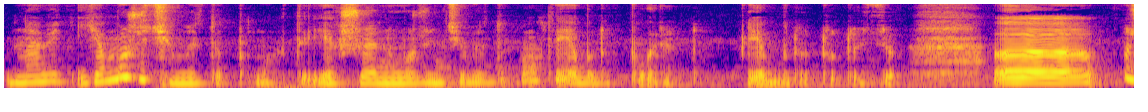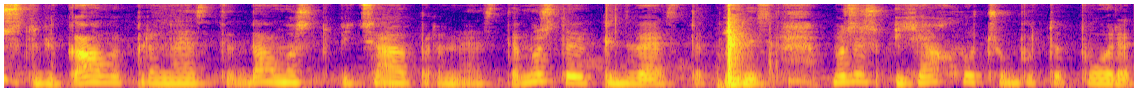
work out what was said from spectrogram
Навіть я можу чимось допомогти. Якщо я не можу чимось допомогти, я буду поряд. Я буду тут ось. Е, можу тобі кави принести, да, можу тобі чаю принести, можу тебе підвести кудись. Можеш, я хочу бути поряд.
